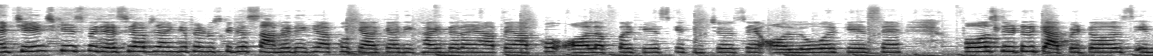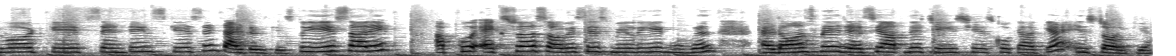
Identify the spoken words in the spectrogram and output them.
एंड चेंज केस पे जैसे आप जाएँगे फ्रेंड उसके जस्ट सामने देखिए आपको क्या क्या दिखाई दे रहा है। यहाँ पे आपको ऑल अपर केस के फीचर्स हैं ऑल लोअर केस हैं। First letter capitals invert case sentence case and title case तो ये सारे आपको एक्स्ट्रा सर्विसेज़ मिल रही है गूगल एडॉन्स में, जैसे आपने चेंज केस को क्या किया? इंस्टॉल किया।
